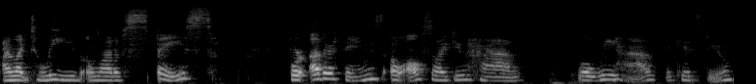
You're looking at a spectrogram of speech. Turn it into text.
I like to leave a lot of space for other things. Oh, also I do have, well, we have, the kids do,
